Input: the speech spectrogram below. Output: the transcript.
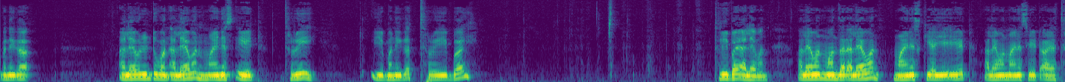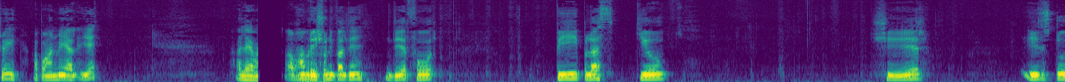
बनेगा अलेवन इंटू वन अलेवन माइनस एट थ्री ये बनेगा थ्री बाई थ्री बाई अलेवन अलेवन वन जर अलेवन माइनस किया ये एट अलेवन माइनस एट आया थ्री अपान में ये अलेवन अब हम रेशो निकालते हैं। देयर फोर पी प्लस क्यू शेयर इज़ टू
